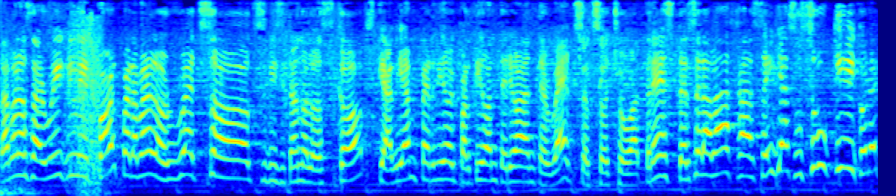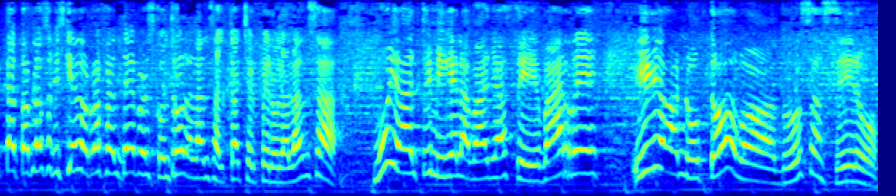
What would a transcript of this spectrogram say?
Vámonos a Wrigley Park para ver a los Red Sox visitando a los Cubs que habían perdido el partido anterior ante Red Sox 8 a 3. Tercera baja, Seiya Suzuki conecta tablazo al izquierdo. Rafael Devers controla, lanza al catcher, pero la lanza muy alto y Miguel Avalla se barre y anotaba 2 a 0.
